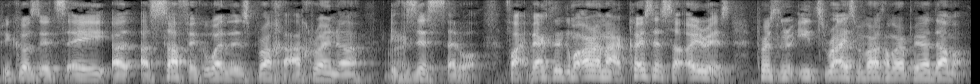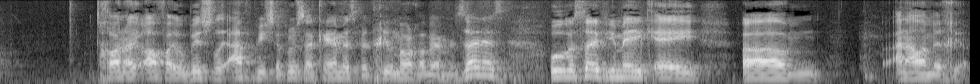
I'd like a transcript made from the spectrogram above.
because it's a, a, a suffix whether this bracha achrayna exists at all. Fine. Back to the Gemara. Mar Kaisa sa'iris, person who eats rice if you make a um, an alamichya.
